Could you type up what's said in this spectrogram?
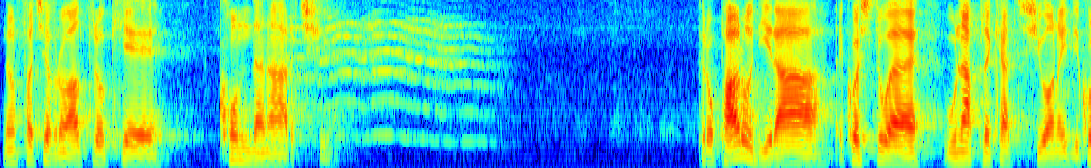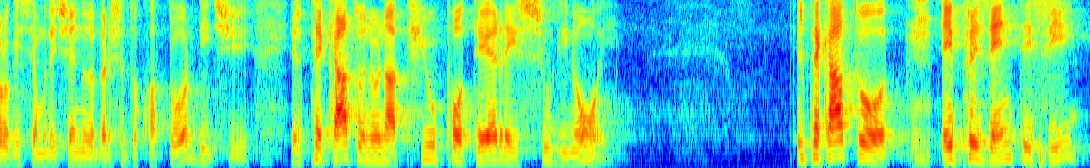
non facevano altro che condannarci. Però Paolo dirà, e questa è un'applicazione di quello che stiamo dicendo nel versetto 14, il peccato non ha più potere su di noi. Il peccato è presente, sì,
